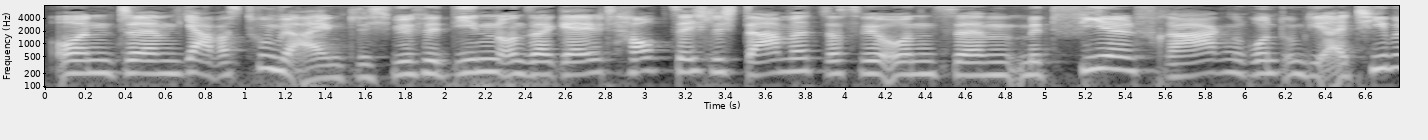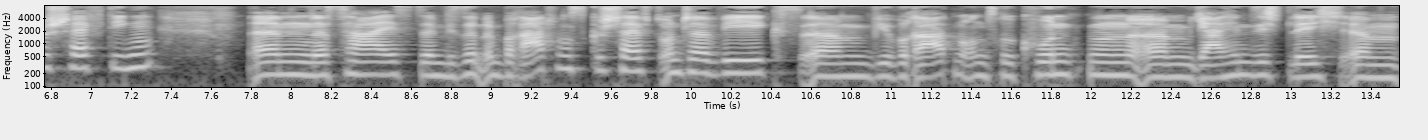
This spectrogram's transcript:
Und ähm, ja, was tun wir eigentlich? Wir verdienen unser Geld hauptsächlich damit, dass wir uns ähm, mit vielen Fragen rund um die IT beschäftigen. Ähm, das heißt, wir sind im Beratungsgeschäft unterwegs. Ähm, wir beraten unsere Kunden ähm, ja hinsichtlich ähm,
